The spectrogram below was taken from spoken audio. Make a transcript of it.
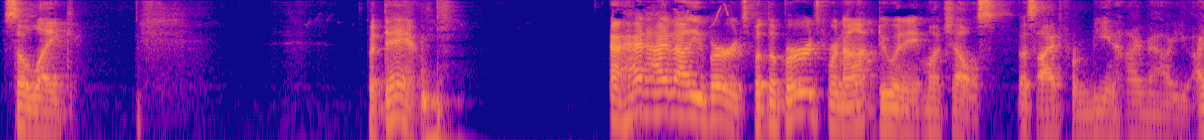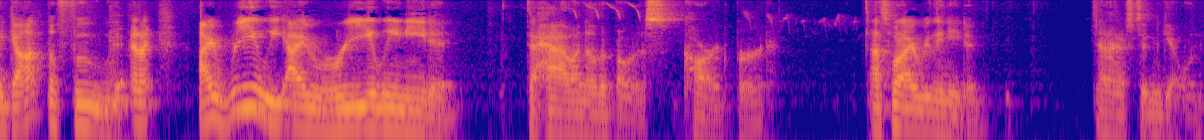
So like, but damn. I had high value birds, but the birds were not doing it much else aside from being high value. I got the food, and I, I really, I really needed to have another bonus card bird. That's what I really needed, and I just didn't get one.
